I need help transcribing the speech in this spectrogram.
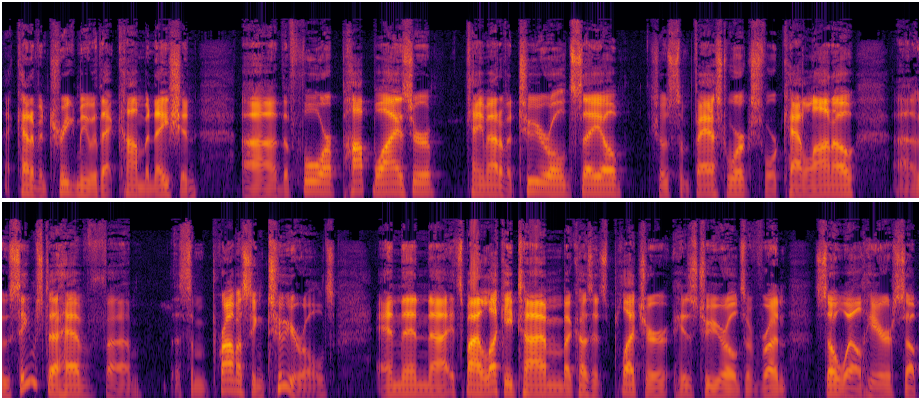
that kind of intrigued me with that combination. Uh, the four Popweiser came out of a two-year-old sale. Shows some fast works for Catalano, uh, who seems to have uh, some promising two-year-olds. And then uh, it's my lucky time because it's Pletcher. His two-year-olds have run so well here, so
